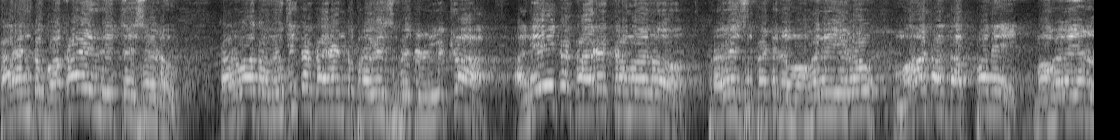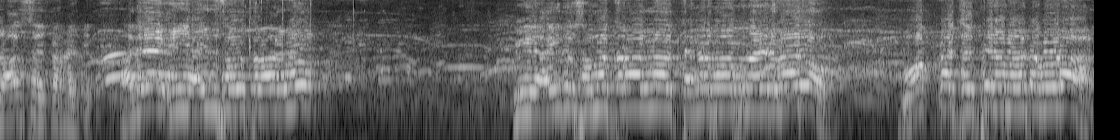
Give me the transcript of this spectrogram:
కరెంటు బకాయిలు తెచ్చేశాడు తర్వాత ఉచిత కరెంటు ప్రవేశపెట్టిన ఇట్లా అనేక కార్యక్రమాలు ప్రవేశపెట్టిన మహనీయుడు మాట తప్పని మహనీయుడు రాజశేఖర్ రెడ్డి. అదే ఈ ఐదు సంవత్సరాల్లో ఈ ఐదు సంవత్సరాల్లో చంద్రబాబు నాయుడు గారు ఒక్క చెప్పిన మాట కూడా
